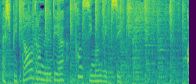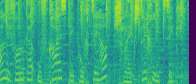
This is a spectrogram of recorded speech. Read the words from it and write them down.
Eine Spitaldramödie von Simon Lipsig. Alle Folgen auf ksb.ch-lipsig.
